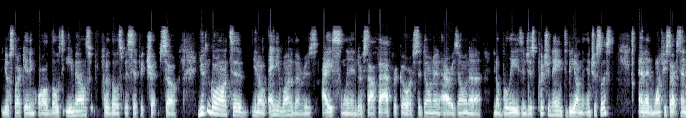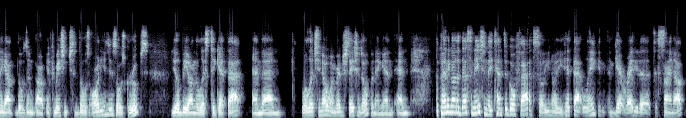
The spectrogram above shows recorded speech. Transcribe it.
you'll start getting all those emails for those specific trips. So you can go on to you know any one of them. There's Iceland or South Africa or Sedona in Arizona, you know Belize, and just put your name to be on the interest list. And then once we start sending out those uh, information to those audiences, those groups, you'll be on the list to get that. And then we'll let you know when registration's opening. And and depending on the destination, they tend to go fast. So you know you hit that link and, and get ready to to sign up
